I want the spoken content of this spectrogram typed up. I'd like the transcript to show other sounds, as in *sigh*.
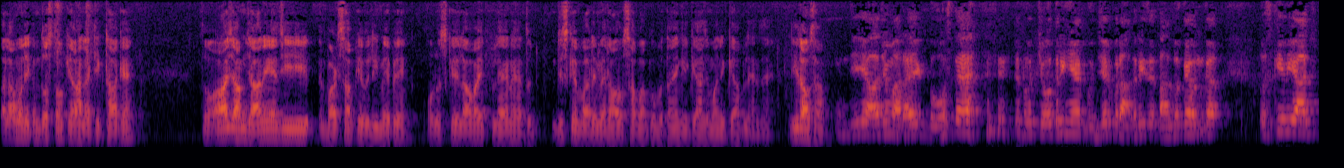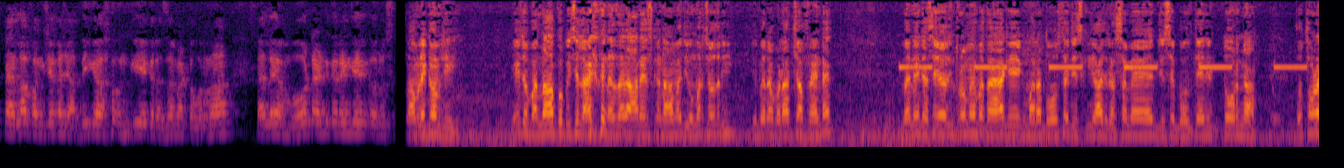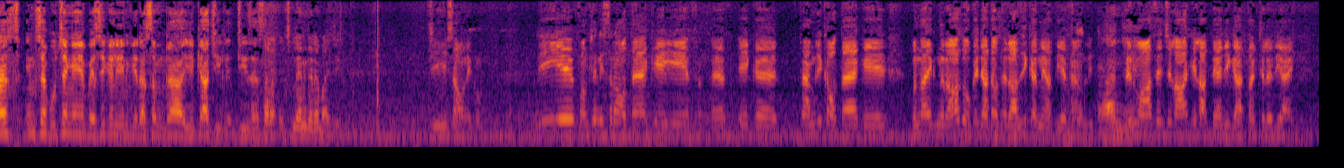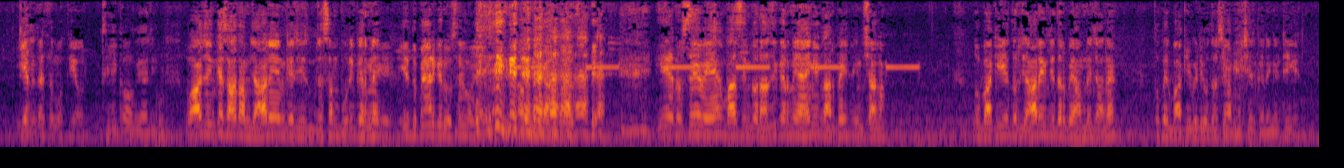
अल्लाम दोस्तों क्या हाल है? ठीक ठाक है? तो आज हम जा रहे हैं जी भट्ट साहब के वलीमे पे और उसके अलावा एक प्लान है तो जिसके बारे में राव साहब आपको बताएँगे कि आज हमारे क्या प्लान्स हैं। जी राव साहब। जी आज हमारा एक दोस्त है *laughs* वो चौधरी है गुज्जर बरादरी से ताल्लुक है उनका। उसकी भी आज पहला फ़ंक्शन है शादी का उनकी एक रस्म है टोरना। पहले हम वो अटेंड करेंगे और उस जी। ये जो बंदा आपको पीछे लाइट में नज़र आ रहा है इसका नाम है जी उमर चौधरी। ये मेरा बड़ा अच्छा फ्रेंड है। मैंने जैसे इंट्रो में बताया कि एक हमारा दोस्त है जिसकी आज रस्म है जिसे बोलते हैं टोरना तो थोड़ा इनसे पूछेंगे ये बेसिकली इनकी रस्म का ये क्या चीज़ है? सर एक्सप्लेन करें भाई जी। जी सलामकुम जी ये फ़ंक्शन इस तरह होता है कि ये एक फैमिली का होता है कि बंदा एक नाराज़ होकर जाता है उसे राज़ी करने आती है फैमिली हाँ फिर वहाँ से चला के लाते हैं जी घर तक चले जी आए। ये रस्म होती है और। ठीक हो गया जी। वो आज इनके साथ हम जा रहे हैं इनके जी रस्म पूरी करने। ये दोपहर के रुसे हुए *laughs* ये रुसे हुए हैं बस इनको राज़ी करने आएँगे घर पे इनशाला तो बाकी ये उधर जा रहे हैं जिधर पे हमने जाना है तो फिर बाकी वीडियो उधर से आपको शेयर करेंगे ठीक है?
